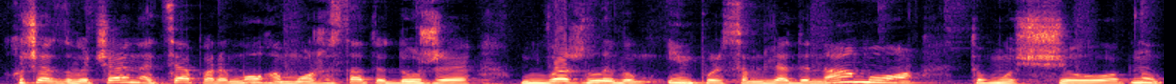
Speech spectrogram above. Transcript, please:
Хоча, звичайно, ця перемога може стати дуже важливим імпульсом для Динамо, тому що ну,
